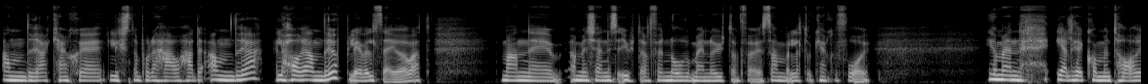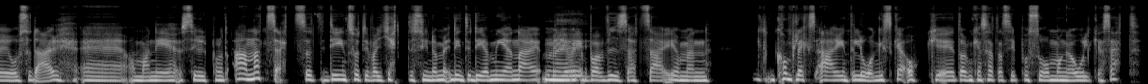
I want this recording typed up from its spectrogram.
andra kanske lyssnar på det här och hade andra, eller har andra upplevelser av att man eh, ja, men känner sig utanför normen och utanför samhället och kanske får ja, men, elaka kommentarer och sådär. Eh, om man är, ser ut på något annat sätt. Så det är inte så att det var jättesynd om Det är inte det jag menar. Men Nej. jag vill bara visa att så här, ja, men, komplex är inte logiska och eh, de kan sätta sig på så många olika sätt.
